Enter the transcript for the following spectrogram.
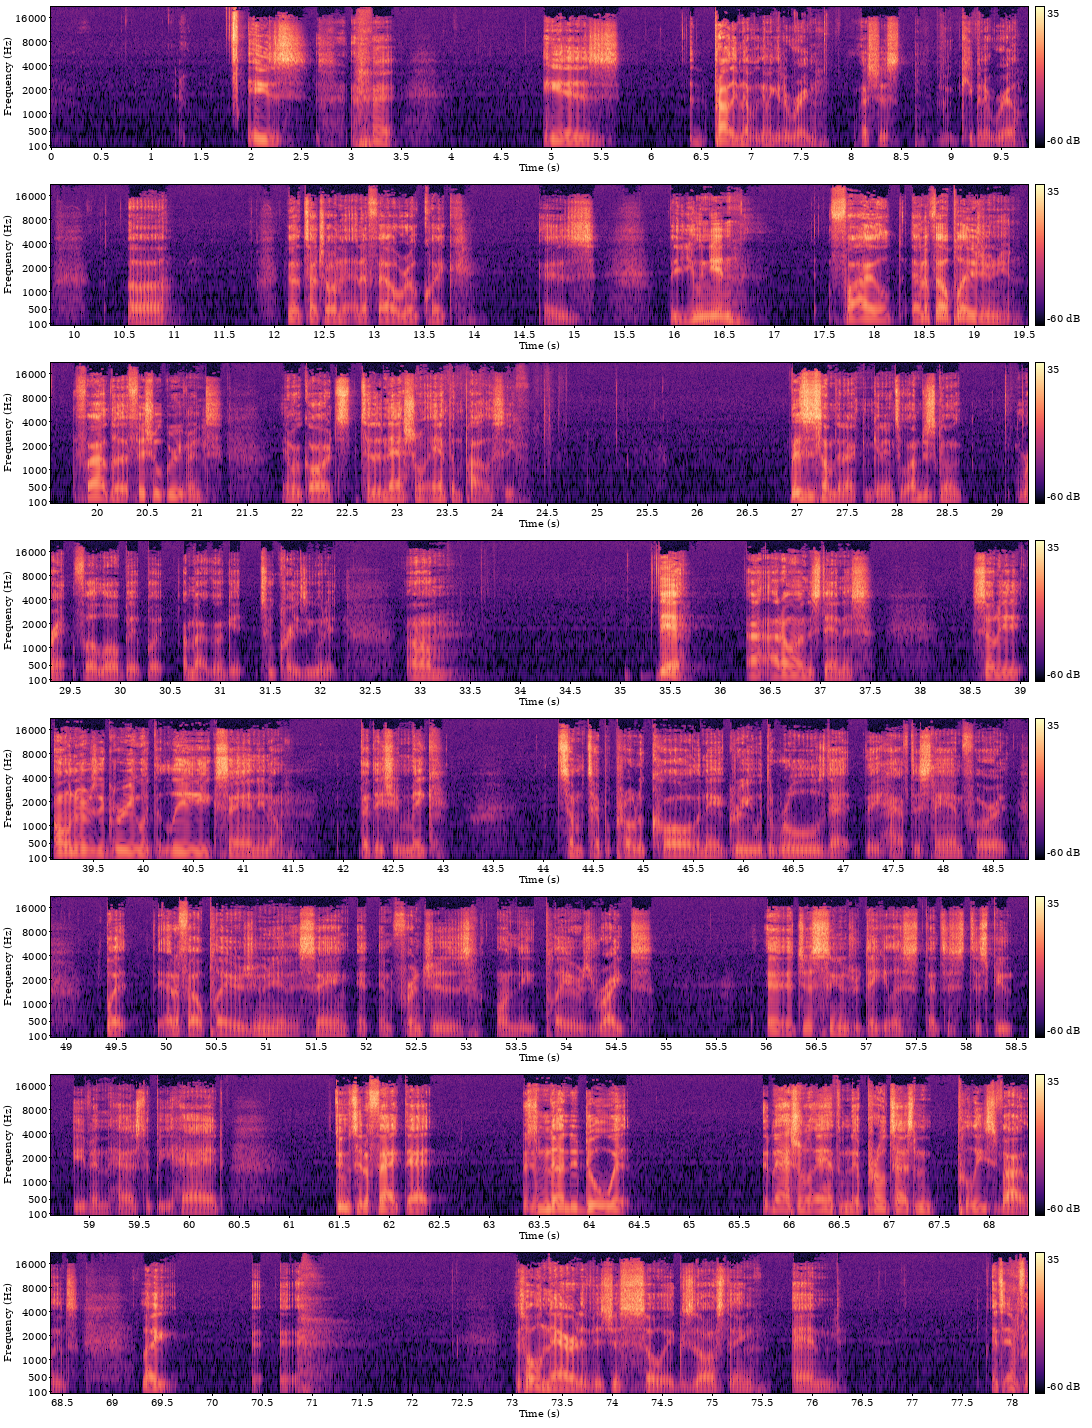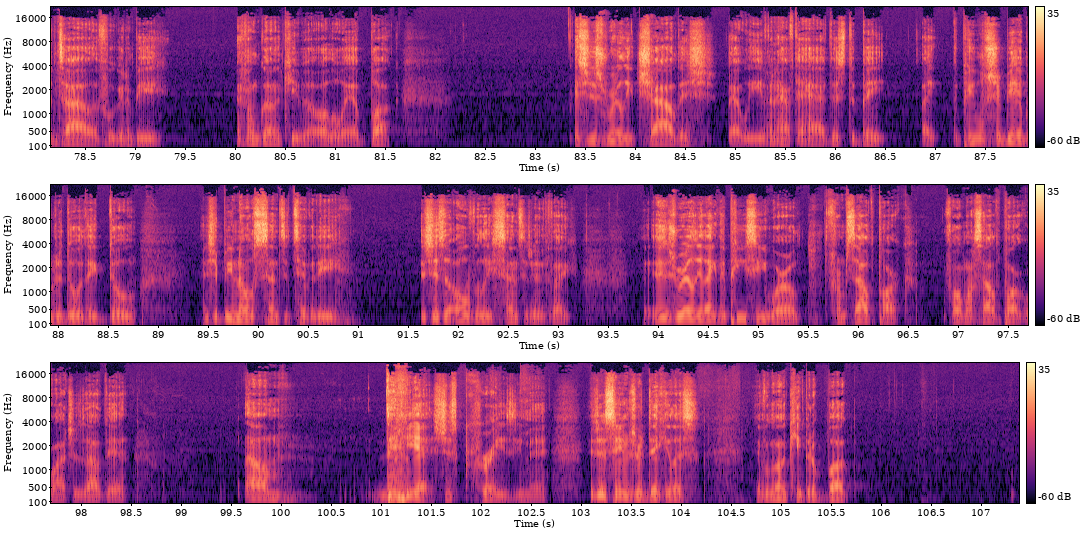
he's he is probably never gonna get a ring. That's just keeping it real. Uh, gonna touch on the NFL real quick. Is the union filed NFL Players Union filed the official grievance in regards to the national anthem policy. This is something I can get into. I'm just gonna rant for a little bit, but I'm not gonna get too crazy with it. Um, yeah, I, I don't understand this. So the owners agree with the league, saying you know that they should make some type of protocol, and they agree with the rules that they have to stand for it. But the NFL Players Union is saying it infringes on the players' rights. It, it just seems ridiculous that this dispute even has to be had due to the fact that there's nothing to do with the national anthem. They're protesting police violence. Like, this whole narrative is just so exhausting and it's infantile if we're going to be, if I'm going to keep it all the way a buck. It's just really childish that we even have to have this debate. Like the people should be able to do what they do. There should be no sensitivity. It's just an overly sensitive. Like it's really like the PC world from South Park. For all my South Park watchers out there. Um, yeah, it's just crazy, man. It just seems ridiculous if we're gonna keep it a buck.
